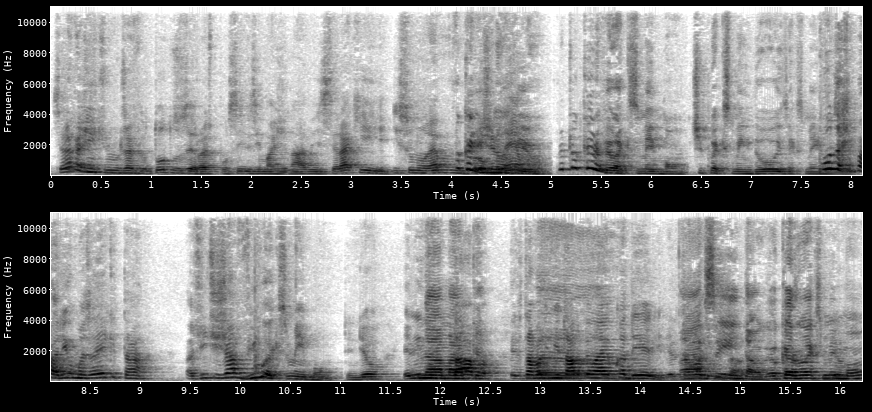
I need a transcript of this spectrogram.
será que a gente não já viu todos os heróis possíveis e imagináveis? Será que isso não é um Por que a gente não problema? Eu quero ver o X-Men bom. Tipo X-Men 2, X-Men Puta 1. que pariu, mas aí é que tá. A gente já viu o X-Men bom, entendeu? Ele não, Não, tava. Ele tava Não. limitado pela época dele. Ele tava Ah, sim, limitado. então. Eu quero um X-Men bom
